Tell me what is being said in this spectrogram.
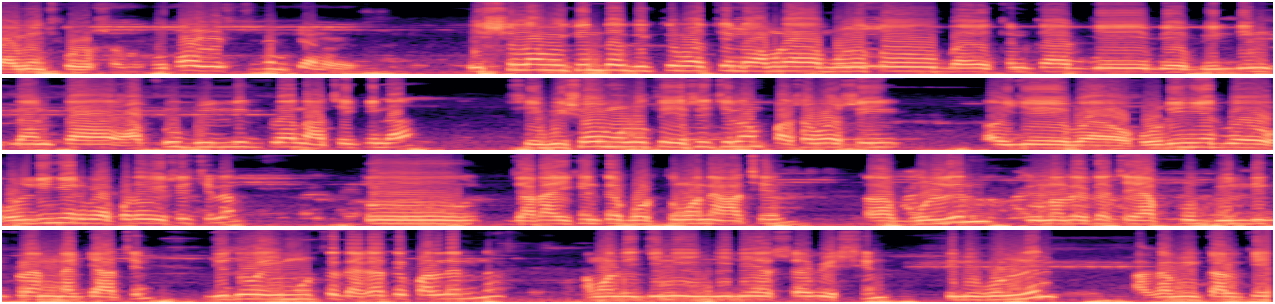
রায়গঞ্জ পৌরসভা। কোথায় এসেছিলেন? কেন এসেছিলেন? ইসলাম এখানটা দেখতে পাচ্ছেন আমরা মূলত এখানকার যে বিল্ডিং প্ল্যানটা অ্যাপ্রুভ বিল্ডিং প্ল্যান আছে কিনা সেই বিষয়ে মূলত এসেছিলাম। পাশাপাশি ওই যে হোল্ডিং এর হোল্ডিং এর ব্যাপারেও এসেছিলাম। তো যারা এখানটা বর্তমানে আছেন তারা বললেন ওনাদের কাছে অ্যাপ্রুভ বিল্ডিং প্ল্যান নাকি আছেন যদিও এই মুহূর্তে দেখাতে পারলেন না আমাদের যিনি ইঞ্জিনিয়ার সাহেব এসছেন, তিনি বললেন আগামীকালকে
